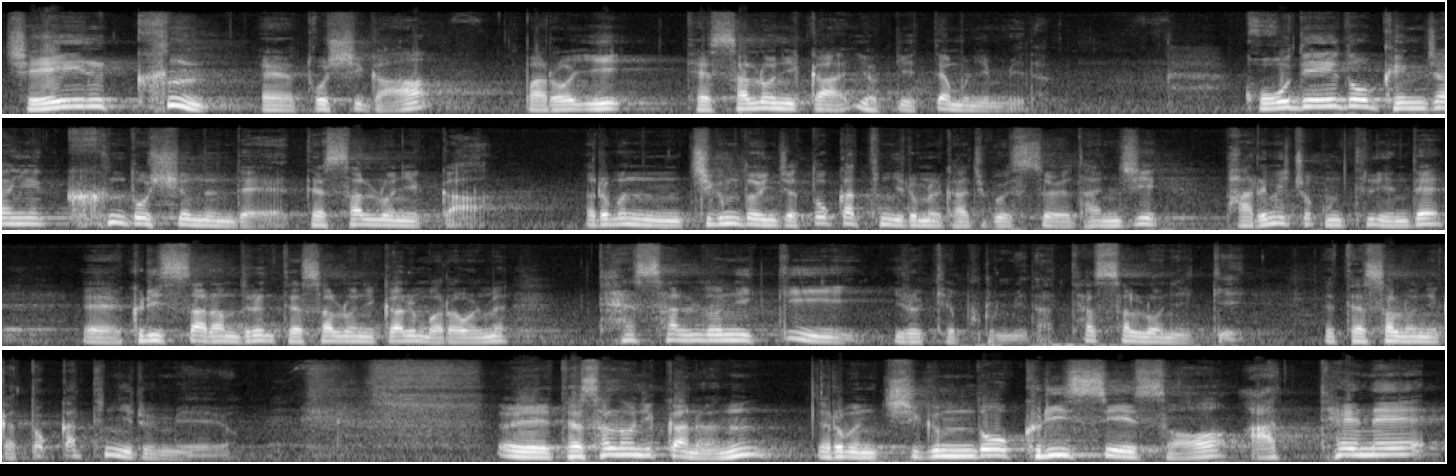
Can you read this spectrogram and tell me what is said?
제일 큰 예, 도시가 바로 이 데살로니가였기 때문입니다. 고대에도 굉장히 큰 도시였는데 데살로니가 여러분 지금도 이제 똑같은 이름을 가지고 있어요. 단지 발음이 조금 틀린데 예, 그리스 사람들은 데살로니가를 뭐라고 하면 테살로니키 이렇게 부릅니다. 테살로니키. 데살로니가 똑같은 이름이에요. 데살로니가는 여러분 지금도 그리스에서 아테네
